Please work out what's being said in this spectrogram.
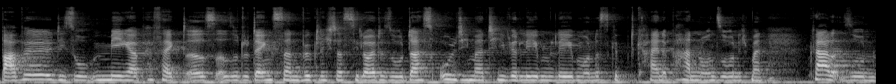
Instagram-Bubble, die so mega perfekt ist. Also du denkst dann wirklich, dass die Leute so das ultimative Leben leben und es gibt keine Pannen und so. Und ich meine, klar, so ein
